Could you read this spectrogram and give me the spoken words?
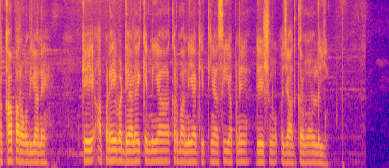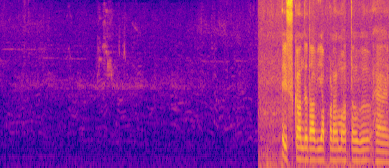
ਅੱਖਾਂ ਭਰ ਆਉਂਦੀਆਂ ਨੇ ਕਿ ਆਪਣੇ ਵੱਡਿਆਂ ਨੇ ਕਿੰਨੀਆਂ ਕੁਰਬਾਨੀਆਂ ਕੀਤੀਆਂ ਸੀ ਆਪਣੇ ਦੇਸ਼ ਨੂੰ ਆਜ਼ਾਦ ਕਰਵਾਉਣ ਲਈ। ਇਸ ਕੰਧ ਦਾ ਵੀ ਆਪਣਾ ਮਹੱਤਵ ਹੈ।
